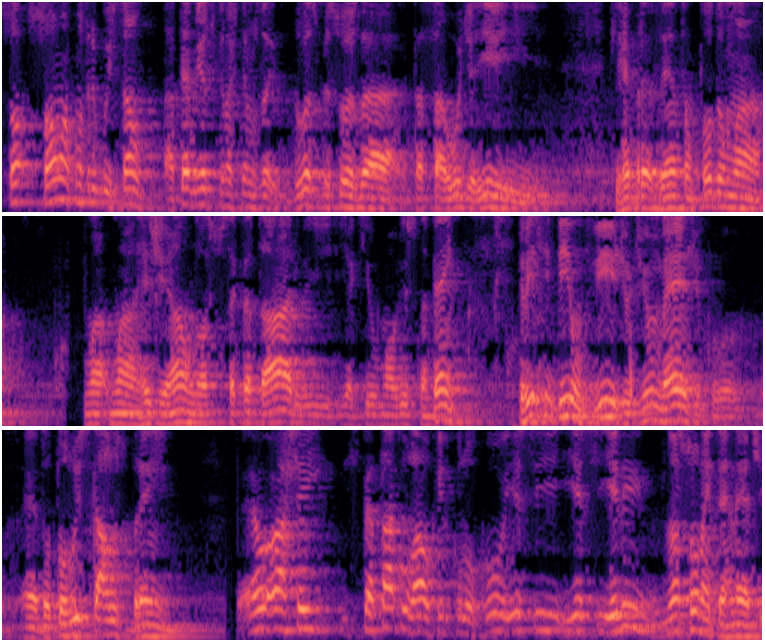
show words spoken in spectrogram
Só, só uma contribuição, até mesmo que nós temos duas pessoas da, da saúde aí que representam toda uma, uma, uma região, nosso secretário e, e, aqui o Maurício também. Eu recebi um vídeo de um médico, é, Dr. Luiz Carlos Bren. Eu achei espetacular o que ele colocou e esse, e esse ele lançou na internet.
